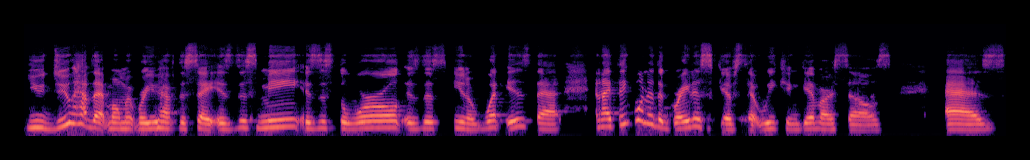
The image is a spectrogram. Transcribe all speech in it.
you do have that moment where you have to say, is this me? Is this the world? Is this, you know, what is that? And I think one of the greatest gifts that we can give ourselves as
